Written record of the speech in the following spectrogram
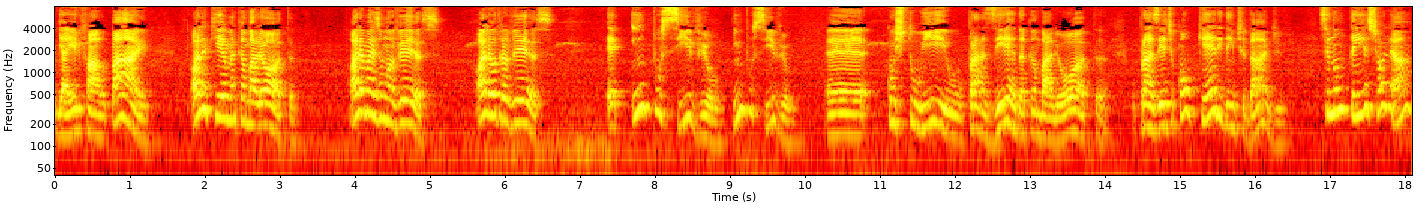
e aí ele fala: Pai, olha aqui a minha cambalhota, olha mais uma vez, olha outra vez é impossível, impossível é, constituir o prazer da cambalhota, o prazer de qualquer identidade, se não tem esse olhar.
